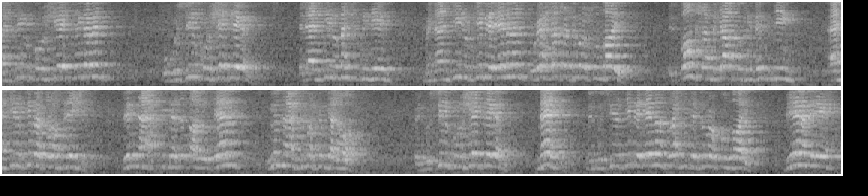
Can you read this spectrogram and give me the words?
anterior cruciate ligaments و posterior cruciate ligaments ال anterior ماسك منين؟ من anterior tibial eminence ورايح lateral femoral condyles ال function بتاعته prevent مين؟ anterior tibial translation بيمنع ال tibia تطلع لقدام ويمنع ال femoral ترجع لورا ال posterior cruciate ligament ماسك من ال posterior tibial eminence ورايح lateral femoral condyles بيعمل إيه؟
